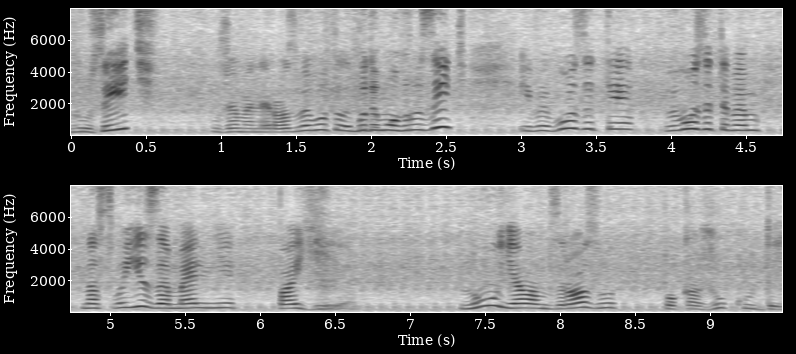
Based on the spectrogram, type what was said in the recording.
грузити, вже ми не раз вивозили, будемо грузити і вивозити, вивозитимемо на свої земельні паї. Ну, я вам зразу покажу куди.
